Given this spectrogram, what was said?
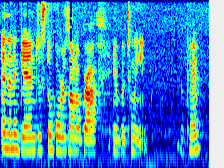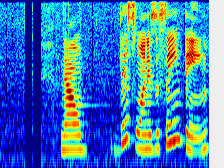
and then again just a horizontal graph in between. Okay? Now this one is the same thing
